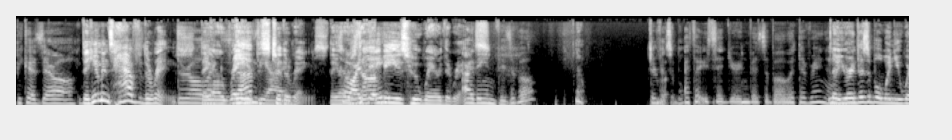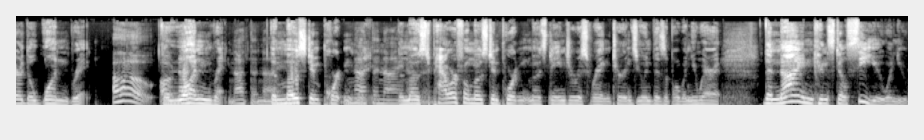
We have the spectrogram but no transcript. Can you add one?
because they're all The humans have the rings. They're all they like are wraiths to the rings. They So are are they- zombies who wear the rings. are they invisible? No, they're visible. I thought you said you're invisible with the ring. No, on. you're invisible when you wear the one ring. Oh, oh The oh, not, one ring. not the nine. The most important Not ring. the nine the most powerful, most important, most dangerous ring turns you invisible when you wear it. The nine can still see you when you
